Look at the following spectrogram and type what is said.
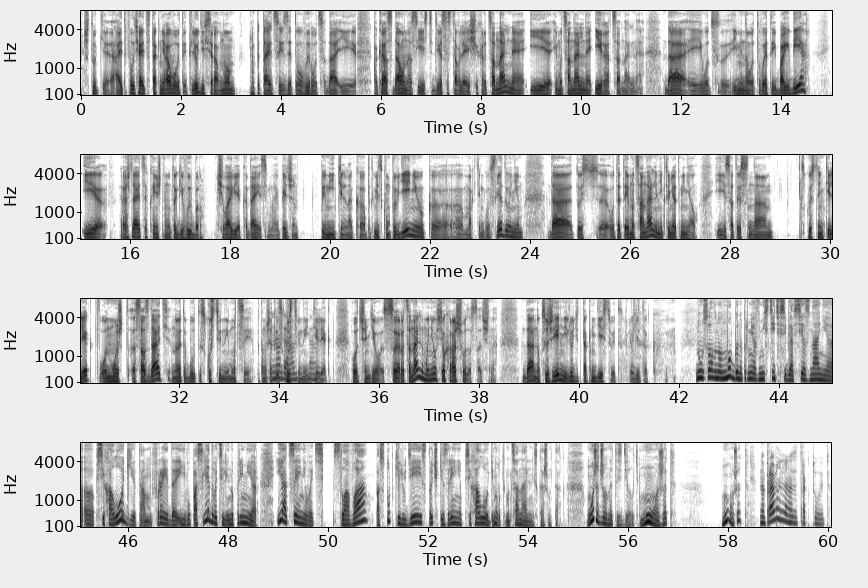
штуки. А это, получается, так не работает. Люди все равно пытаются из этого вырваться, да, и как раз, да, у нас есть две составляющих, рациональная и эмоциональная и рациональная, да, и вот именно вот в этой борьбе и рождается в конечном итоге выбор человека, да, если мы, опять же, применительно к потребительскому поведению, к э, маркетинговым исследованиям, да, то есть э, вот это эмоционально никто не отменял. И, соответственно, искусственный интеллект, он может создать, но это будут искусственные эмоции, потому что это ну, искусственный да, интеллект. Да. Вот в чем дело. С рациональным у него все хорошо достаточно, да, но, к сожалению, люди так не действуют. Люди так ну, условно, он мог бы, например, вместить в себя все знания э, психологии, там, Фрейда и его последователей, например, и оценивать слова, поступки людей с точки зрения психологии, ну, вот эмоциональной, скажем так. Может же он это сделать? Может. Может. Но правильно ли он это трактует?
